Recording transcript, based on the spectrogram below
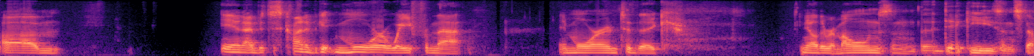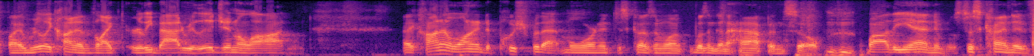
Um, and I was just kind of getting more away from that and more into the, you know, the Ramones and the Dickies and stuff. I really kind of liked early Bad Religion a lot. I kind of wanted to push for that more, and it just wasn't wasn't going to happen. So by the end, it was just kind of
